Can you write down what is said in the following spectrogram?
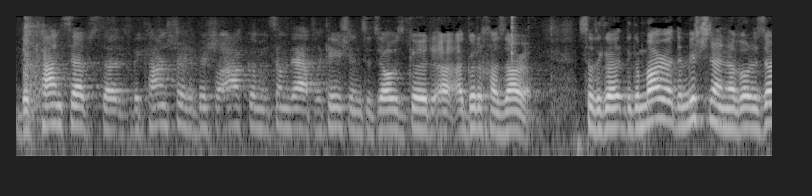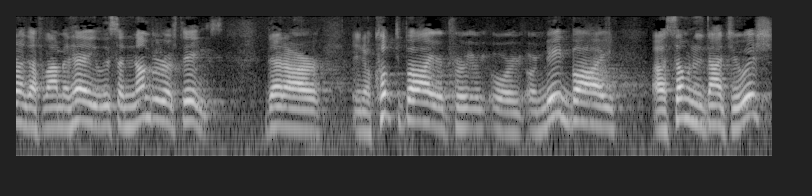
the concepts, the, the construct of Bishul Akum and some of the applications. It's always good, uh, a good chazara. So the, the Gemara, the Mishnah in Avodah Zarah and Daf Hey lists a number of things that are you know, cooked by or, per- or, or made by uh, someone who's not Jewish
